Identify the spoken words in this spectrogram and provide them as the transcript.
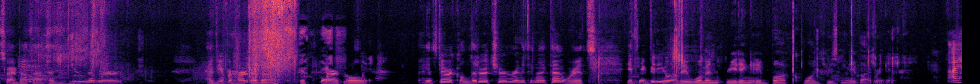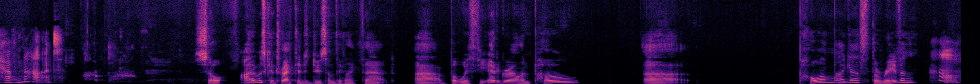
Sorry about that. Have you ever have you ever heard of a hysterical hysterical literature or anything like that, where it's it's a video of a woman reading a book while using a vibrator? I have not. So I was contracted to do something like that, uh, but with the Edgar Allan Poe uh, poem, I guess, The Raven, Oh.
